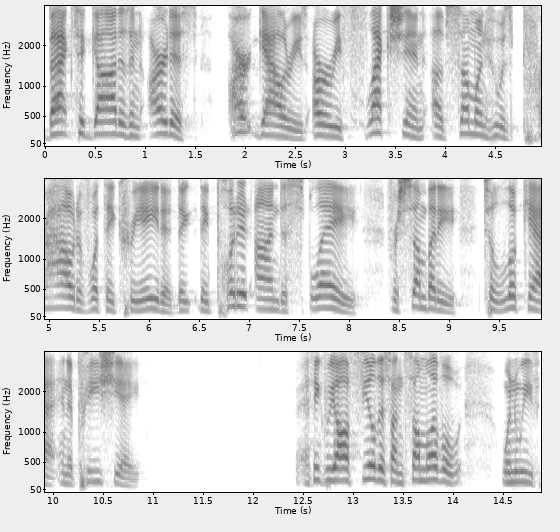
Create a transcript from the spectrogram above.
Back to God as an artist. Art galleries are a reflection of someone who is proud of what they created. They, they put it on display for somebody to look at and appreciate. I think we all feel this on some level when we've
